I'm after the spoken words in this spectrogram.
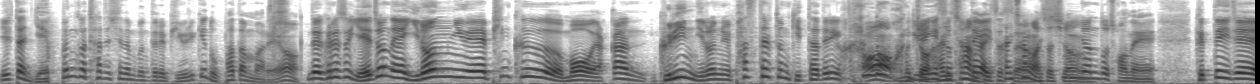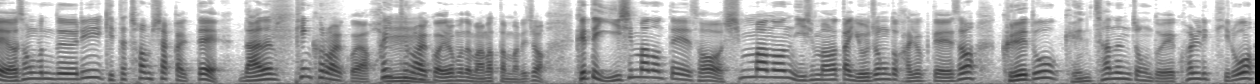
일단 예쁜 거 찾으시는 분들의 비율이 꽤 높았단 말이에요. 네, 그래서 예전에 이런 류의 핑크 뭐 약간 green 이런 류의 파스텔톤 기타들이 한동안 어, 확 그쵸. 유행했었을 한참, 때가 있었어요. 한참 왔었죠. 10년도 전에 그때 이제 여성분들이 기타 처음 시작할 때 나는 핑크로 할 거야, 화이트로 음. 할 거야 이런 분들 많았단 말이죠. 그때 20만 원대에서 10만 원, 20만 원 딱 요 정도 가격대에 서 그래도 괜찮은 정도의 quality로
